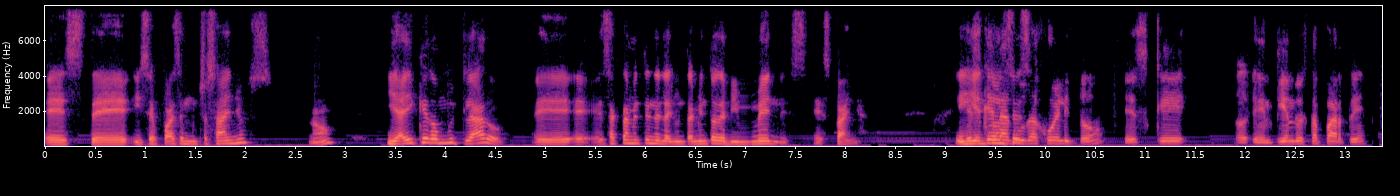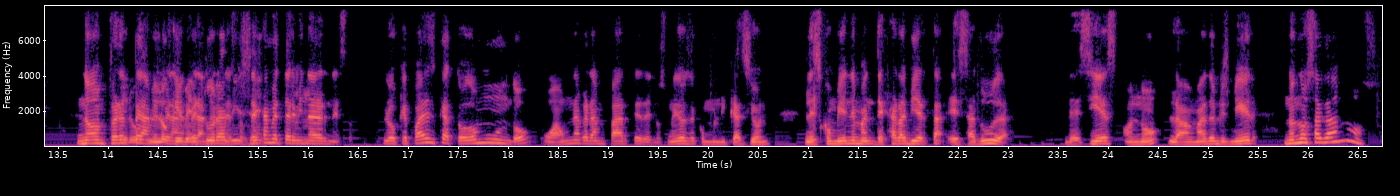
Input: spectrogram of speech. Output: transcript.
este, y se fue hace muchos años, ¿no? Y ahí quedó muy claro, eh, eh, exactamente en el ayuntamiento de Viménez, España. Y es que la entonces- duda, Joelito, es que entiendo esta parte, No, pero, Pero espérame, lo espérame, que espérame, Ventura Ernesto. dice- Déjame terminar, Ernesto. Lo que pasa es que a todo mundo o a una gran parte de los medios de comunicación les conviene dejar abierta esa duda de si es o no la mamá de Luis Miguel. No nos hagamos.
